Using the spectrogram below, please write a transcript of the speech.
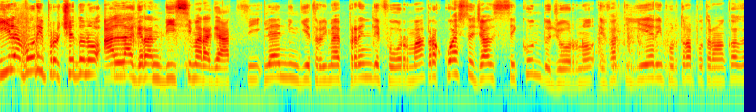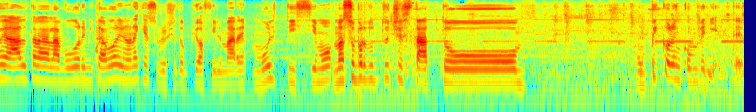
I lavori procedono alla grandissima ragazzi. Il landing dietro di me prende forma Però questo è già il secondo giorno. Infatti ieri purtroppo tra una cosa e l'altra Lavori, mica lavori Non è che sono riuscito più a filmare moltissimo Ma soprattutto c'è stato un piccolo inconveniente.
